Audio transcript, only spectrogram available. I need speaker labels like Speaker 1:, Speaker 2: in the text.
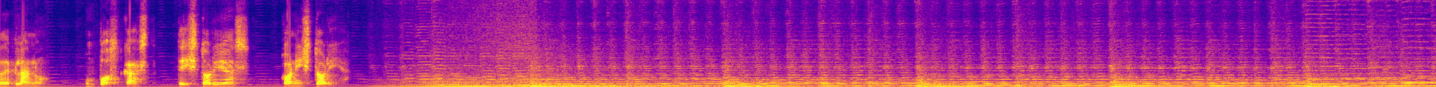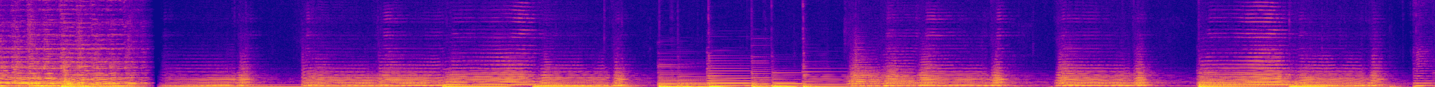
Speaker 1: De plano, un podcast de historias con historia.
